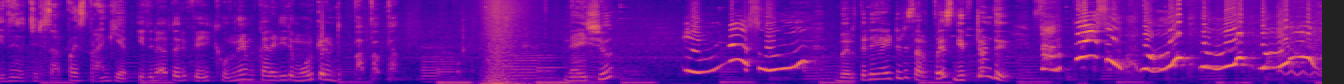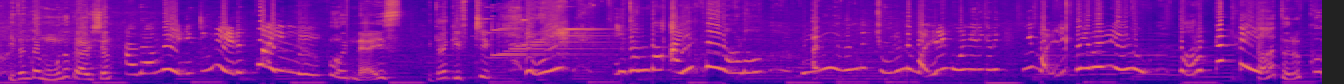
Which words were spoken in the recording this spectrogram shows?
ഇത് വെച്ചൊരു സർപ്രൈസ് പ്രാങ്ക് ചെയ്യാം. ഇതിനകത്തൊരു ഫേക്ക് ഒന്നേ മുക്കാലടിയുടെ പ. നൈഷു ബർത്ത്ഡേ ആയിട്ട് ഒരു സർപ്രൈസ്? ഗിഫ്റ്റ് ഉണ്ട് ഇതെന്താ മൂന്ന് പ്രാവശ്യം? ഓ നൈസ് ഇതാ ഗിഫ്റ്റ്. തുറക്കൂ.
